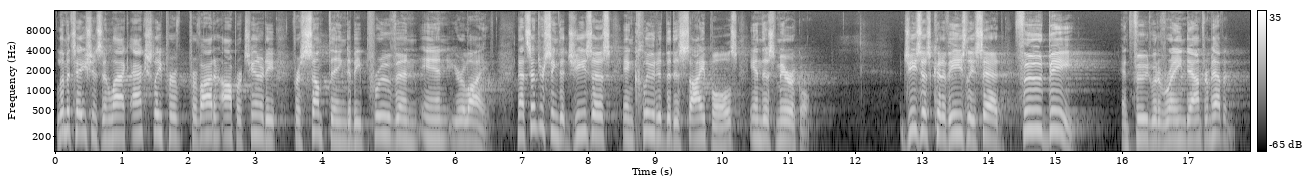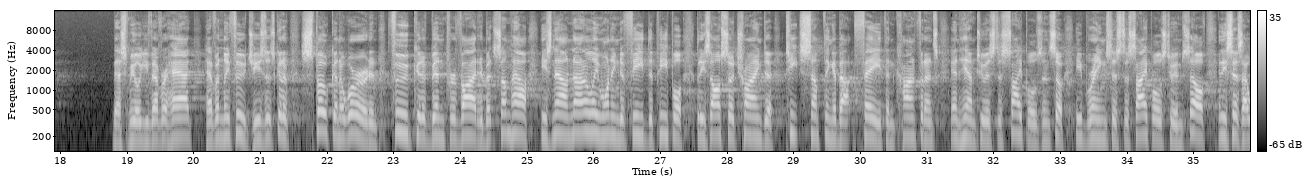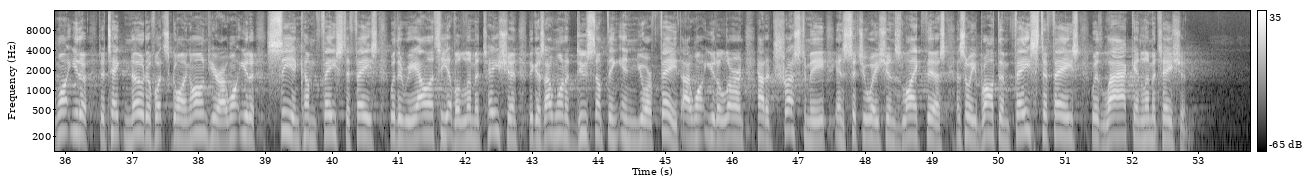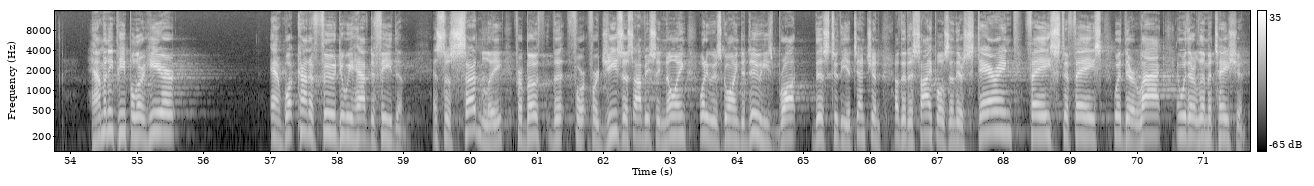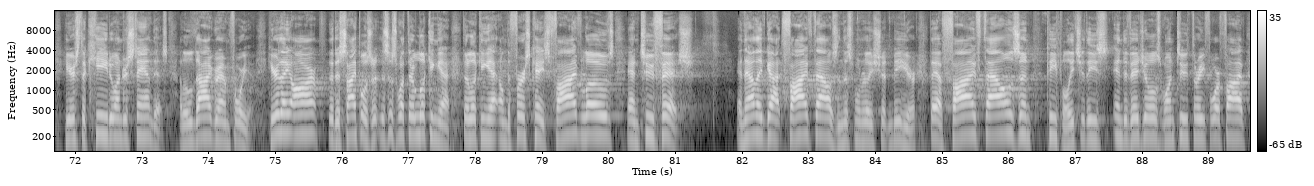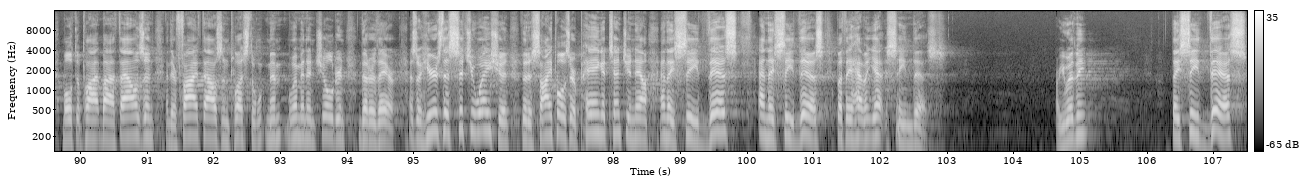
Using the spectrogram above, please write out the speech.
Limitations and lack actually pro- provide an opportunity for something to be proven in your life. Now, it's interesting that Jesus included the disciples in this miracle. Jesus could have easily said, Food be, and food would have rained down from heaven. Best meal you've ever had, heavenly food. Jesus could have spoken a word and food could have been provided, but somehow he's now not only wanting to feed the people, but he's also trying to teach something about faith and confidence in him to his disciples. And so he brings his disciples to himself and he says, I want you to, to take note of what's going on here. I want you to see and come face to face with the reality of a limitation because I want to do something in your faith. I want you to learn how to trust me in situations like this. And so he brought them face to face with lack and limitation. How many people are here? And what kind of food do we have to feed them? And so suddenly, for both the, for, for Jesus, obviously knowing what he was going to do, he's brought this to the attention of the disciples, and they're staring face to face with their lack and with their limitation. Here's the key to understand this a little diagram for you. Here they are, the disciples, this is what they're looking at. They're looking at, on the first case, five loaves and two fish. And now they've got 5,000. This one really shouldn't be here. They have 5,000 people. Each of these individuals, one, two, three, four, five, multiply it by a 1,000, and they're 5,000 plus the women and children that are there. And so here's this situation. The disciples are paying attention now, and they see this and they see this, but they haven't yet seen this. Are you with me? They see this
